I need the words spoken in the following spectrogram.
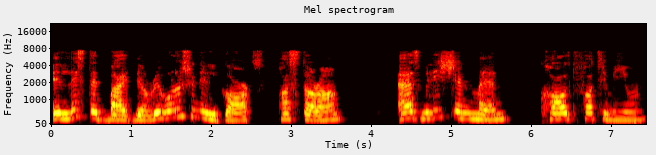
enlisted by the Revolutionary Guards, Pasdaran, as militiamen called Fatimiyun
